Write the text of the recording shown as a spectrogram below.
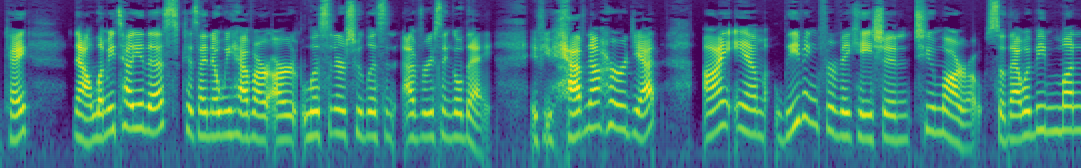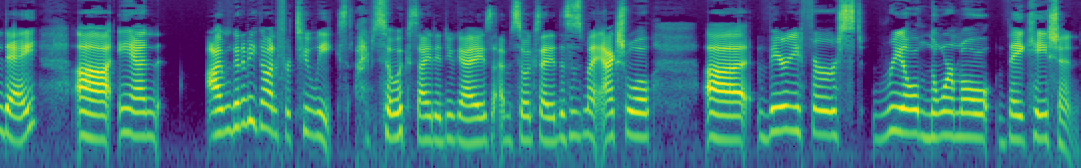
Okay. Now, let me tell you this because I know we have our, our listeners who listen every single day. If you have not heard yet, I am leaving for vacation tomorrow. So that would be Monday. Uh, and I'm going to be gone for two weeks. I'm so excited, you guys. I'm so excited. This is my actual uh, very first real normal vacation.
